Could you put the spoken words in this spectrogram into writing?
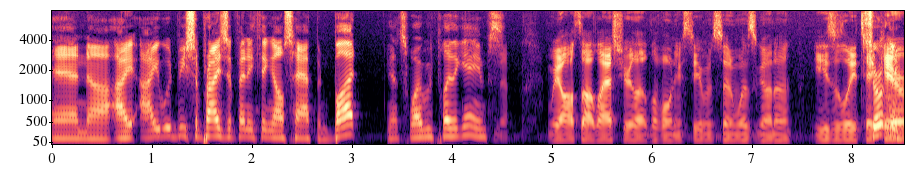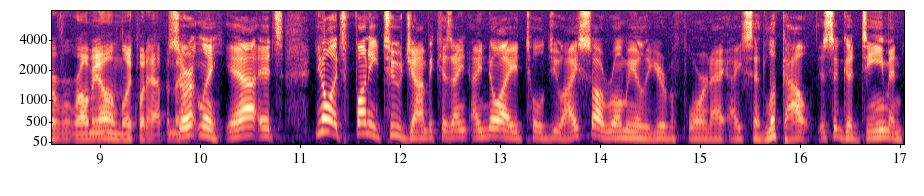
And uh, I, I would be surprised if anything else happened. But that's why we play the games. Yeah. We all thought last year that Livonia Stevenson was going to easily take Certainly. care of Romeo, and look what happened there. Certainly, yeah. It's you know it's funny too, John, because I, I know I had told you I saw Romeo the year before, and I, I said, look out, this is a good team, and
